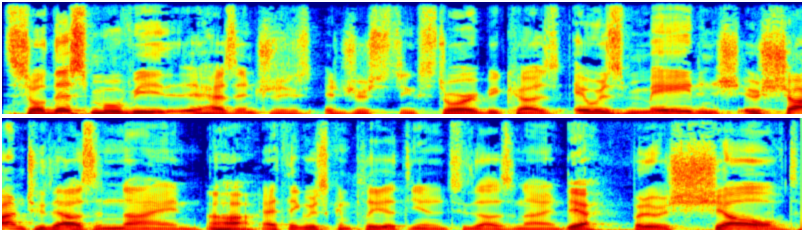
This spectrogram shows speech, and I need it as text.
so this movie it has an interesting, interesting story because it was made and it was shot in 2009. Uh-huh. I think it was completed at the end of 2009. Yeah. but it was shelved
